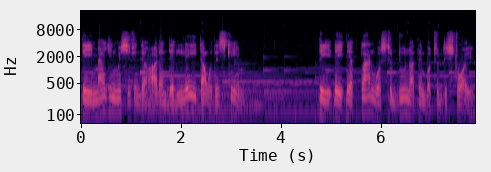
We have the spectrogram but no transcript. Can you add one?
They imagine mischief in their heart and they lay it down with a scheme. They, they, their plan was to do nothing but to destroy you.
